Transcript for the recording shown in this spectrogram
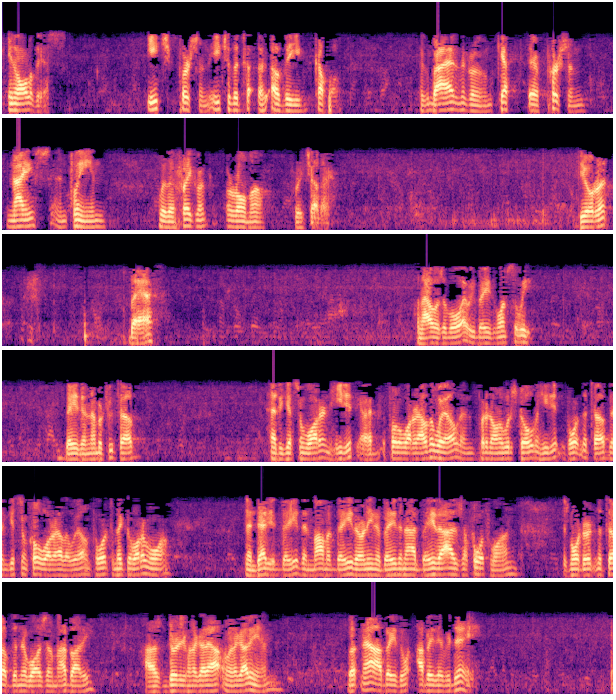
in all of this, each person, each of the t- uh, of the couple, the bride and the groom, kept their person nice and clean with a fragrant aroma for each other. Deodorant, bath. When I was a boy, we bathed once a week. Bathed in a number two tub. Had to get some water and heat it. I had to pull the water out of the well and put it on a wood stove and heat it and pour it in the tub. Then get some cold water out of the well and pour it to make the water warm. Then Daddy'd bathe, then Mom'd bathe, Erlene bathe, and I'd bathe. I was the fourth one. There's more dirt in the tub than there was on my body. I was dirty when I got out and when I got in. But now I bathe, I bathe every day.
